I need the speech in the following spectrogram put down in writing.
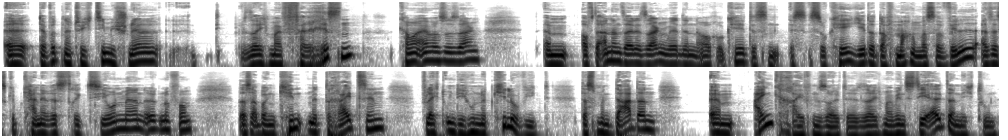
äh, der wird natürlich ziemlich schnell, sag ich mal, verrissen, kann man einfach so sagen. Ähm, auf der anderen Seite sagen wir dann auch, okay, das, das ist okay, jeder darf machen, was er will. Also es gibt keine Restriktion mehr in irgendeiner Form. Dass aber ein Kind mit 13 vielleicht um die 100 Kilo wiegt, dass man da dann ähm, eingreifen sollte, sag ich mal, wenn es die Eltern nicht tun,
